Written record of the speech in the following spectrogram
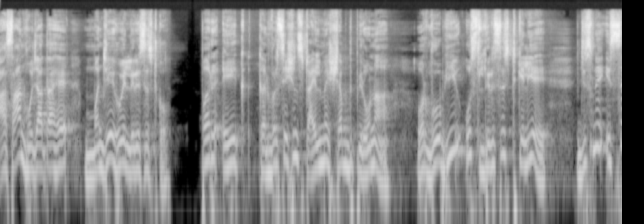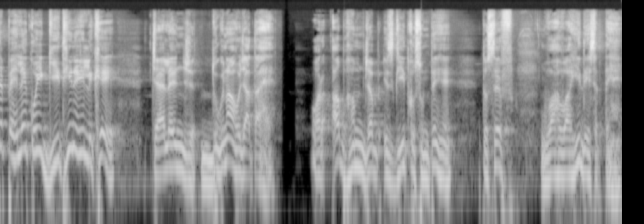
आसान हो जाता है मंझे हुए लिरिसिस्ट को। पर एक कन्वर्सेशन स्टाइल में शब्द पिरोना और वो भी उस लिरिसिस्ट के लिए जिसने इससे पहले कोई गीत ही नहीं लिखे चैलेंज दुगना हो जाता है। और अब हम जब इस गीत को सुनते हैं तो सिर्फ़ वाहवाही दे सकते हैं।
